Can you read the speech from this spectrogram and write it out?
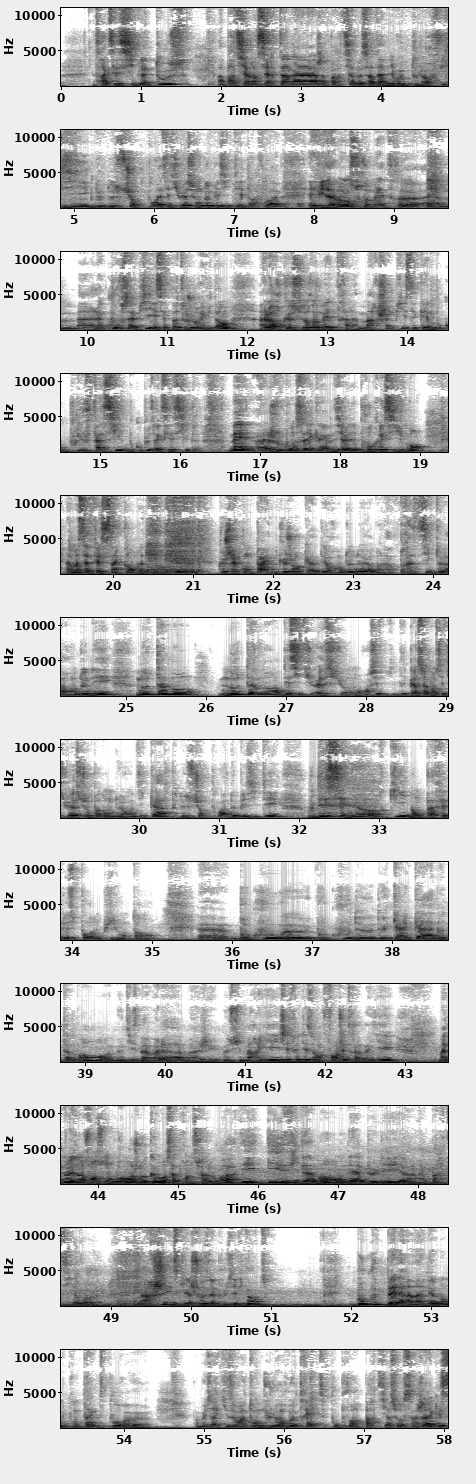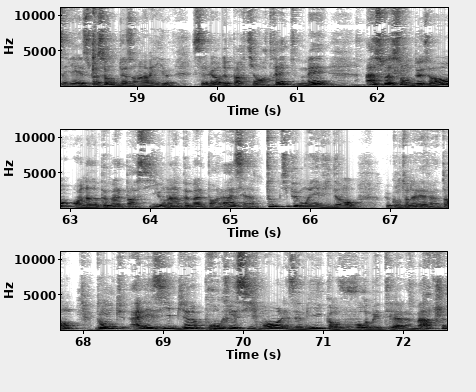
accessible à tous à partir d'un certain âge, à partir de certains niveaux de douleur physique, de, surpoids, de situation d'obésité parfois, évidemment se remettre euh, à la, course à pied, c'est pas toujours évident, alors que se remettre à la marche à pied, c'est quand même beaucoup plus facile, beaucoup plus accessible. Mais euh, je vous conseille quand même d'y aller progressivement. Ah, moi, ça fait 5 ans maintenant que, que j'accompagne, que j'encadre des randonneurs dans la pratique de la randonnée, notamment notamment des situations, des personnes en situation pardon, de handicap, de surpoids, d'obésité, ou des seniors qui n'ont pas fait de sport depuis longtemps. Euh, beaucoup, euh, beaucoup de, de quinquas notamment me disent ben voilà, je me suis marié, j'ai fait des enfants, j'ai travaillé. Maintenant les enfants sont grands, je recommence à prendre soin de moi et évidemment on est appelé à, partir euh, marcher, ce qui est la chose la plus évidente. Beaucoup de pèlerins également me contactent pour on va dire qu'ils ont attendu leur retraite pour pouvoir partir sur Saint-Jacques. Et ça y est, 62 ans arrivent, c'est l'heure de partir en retraite, mais à 62 ans, on a un peu mal par-ci, on a un peu mal par-là, c'est un tout petit peu moins évident que quand on avait 20 ans. Donc, allez-y bien progressivement, les amis, quand vous vous remettez à la marche.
